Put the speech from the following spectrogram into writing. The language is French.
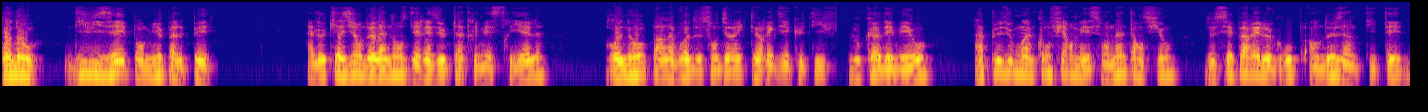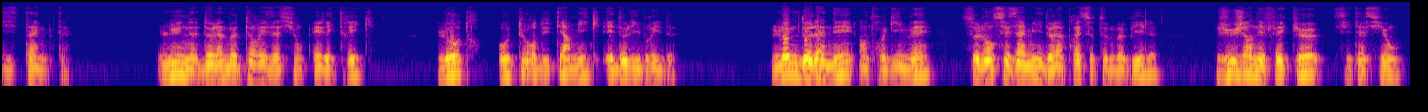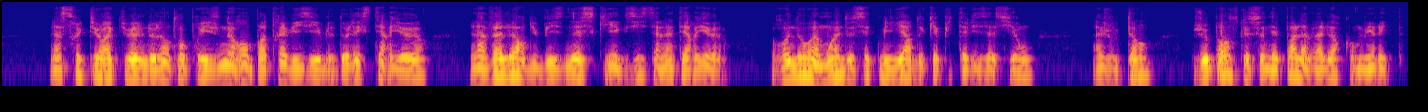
Renault, diviser pour mieux palper. À l'occasion de l'annonce des résultats trimestriels, Renault, par la voix de son directeur exécutif Luca De Meo, a plus ou moins confirmé son intention de séparer le groupe en deux entités distinctes. L'une de la motorisation électrique, l'autre autour du thermique et de l'hybride. L'homme de l'année, entre guillemets, selon ses amis de la presse automobile, juge en effet que, citation, la structure actuelle de l'entreprise ne rend pas très visible de l'extérieur la valeur du business qui existe à l'intérieur. Renault a moins de 7 milliards de capitalisation, ajoutant Je pense que ce n'est pas la valeur qu'on mérite.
